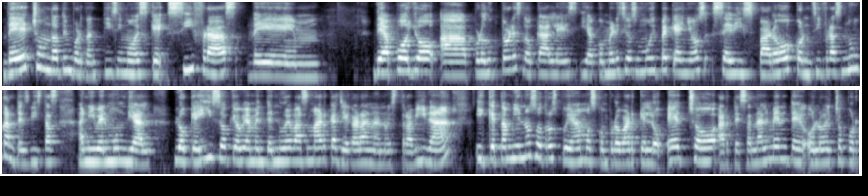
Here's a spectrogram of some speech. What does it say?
De hecho, un dato importantísimo es que cifras de mm, de apoyo a productores locales y a comercios muy pequeños se disparó con cifras nunca antes vistas a nivel mundial, lo que hizo que obviamente nuevas marcas llegaran a nuestra vida y que también nosotros pudiéramos comprobar que lo hecho artesanalmente o lo hecho por,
